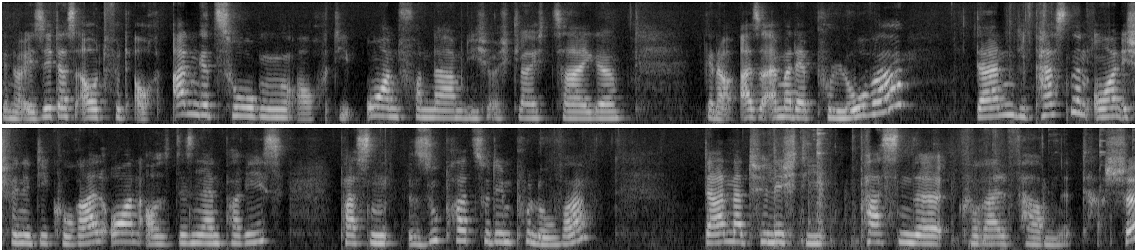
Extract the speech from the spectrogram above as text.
Genau, ihr seht das Outfit auch angezogen, auch die Ohren von Namen, die ich euch gleich zeige. Genau, also einmal der Pullover, dann die passenden Ohren. Ich finde die Korallohren aus Disneyland Paris passen super zu dem Pullover. Dann natürlich die passende korallfarbene Tasche.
